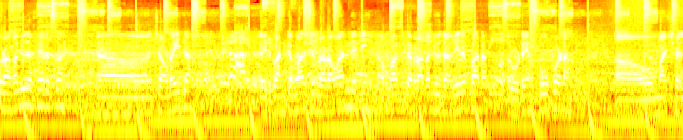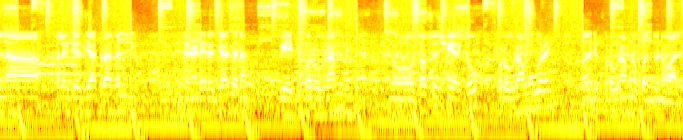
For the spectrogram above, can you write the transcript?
خو راغلو د خیره سره چاوړی ته ایربان کمال صاحب روان دي او خاص کر راغلو د غیره پاره روټه هم پوښړه او ماشاءالله خلک ډیر زیات راغلي ګڼ ډیر زیات ده وی پی پروګرام نه نو تاسو شیر کو پروګرام وګورئ او دې پروګرام نو پندونه واله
